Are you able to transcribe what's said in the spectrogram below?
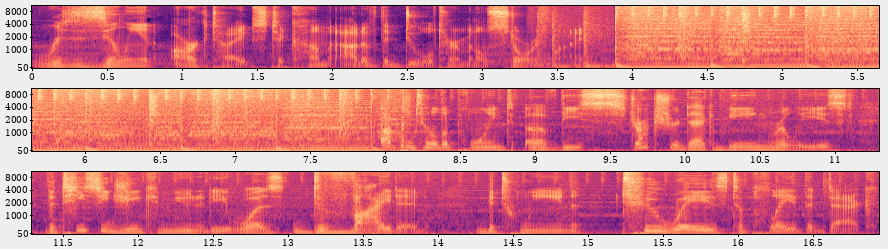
resilient archetypes to come out of the duel terminal storyline. Up until the point of the structure deck being released, the TCG community was divided between two ways to play the deck.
